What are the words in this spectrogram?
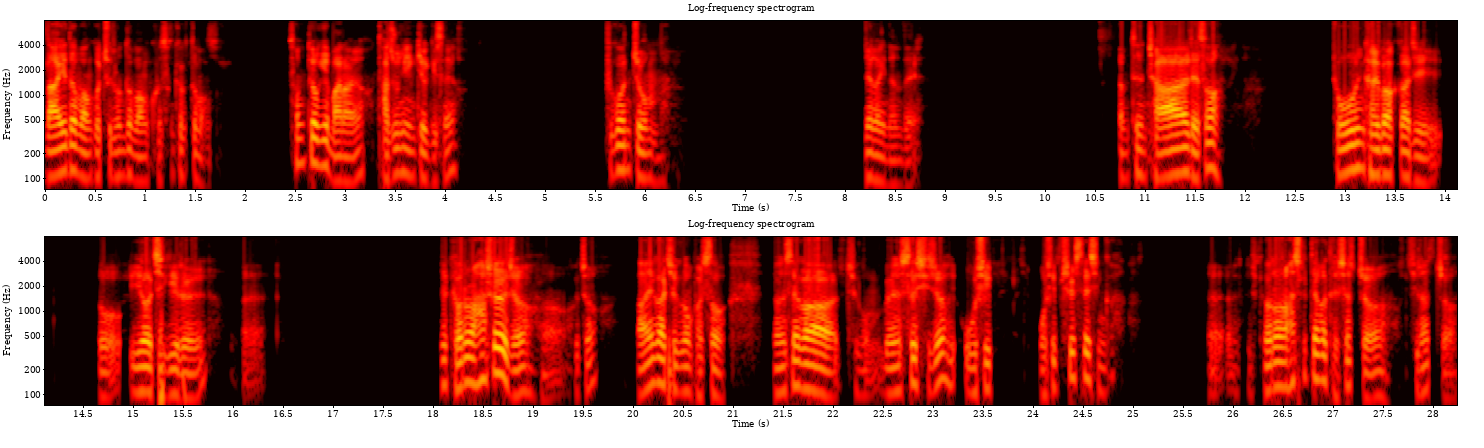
나이도 많고 주름도 많고 성격도 많고 성격이 많아요? 다중인격이세요? 그건 좀 문제가 있는데 아무튼 잘 돼서 좋은 결과까지 또 이어지기를 예. 이제 결혼하셔야죠. 어, 그죠? 나이가 지금 벌써 연세가 지금 몇 세시죠? 50, 57세신가? 예, 결혼하실 때가 되셨죠. 지났죠.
